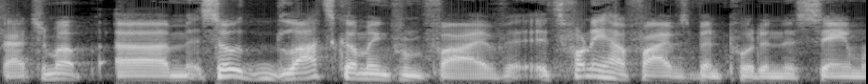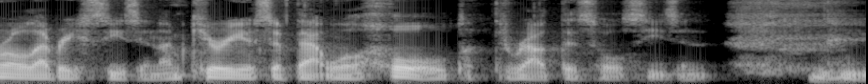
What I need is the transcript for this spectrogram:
Patch them up. Um, so lots coming from Five. It's funny how Five's been put in the same role every season. I'm curious if that will hold throughout this whole season. Mm-hmm.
